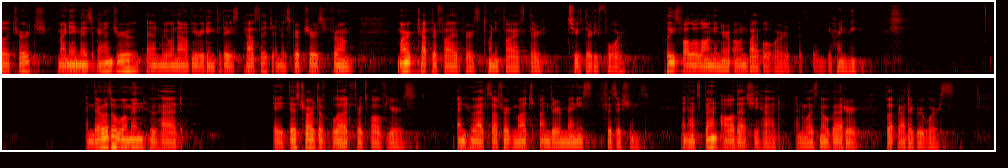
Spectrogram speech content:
Hello, church. My name is Andrew, and we will now be reading today's passage in the scriptures from Mark chapter 5, verse 25 to 34. Please follow along in your own Bible or the screen behind me. And there was a woman who had a discharge of blood for 12 years, and who had suffered much under many physicians, and had spent all that she had, and was no better, but rather grew worse.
